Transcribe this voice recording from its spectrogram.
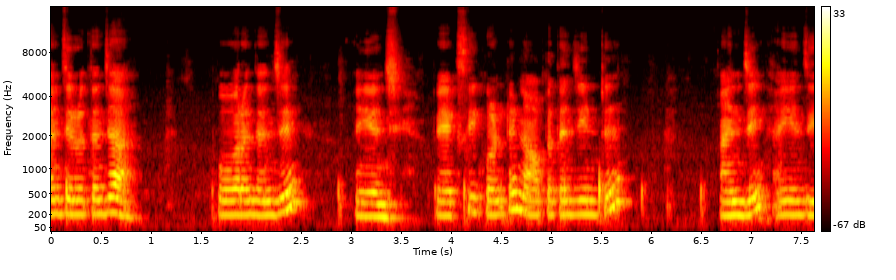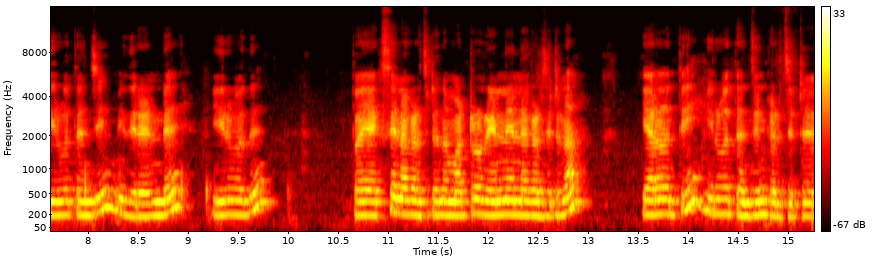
அஞ்சு இருபத்தஞ்சா? ஓரஞ்சு அஞ்சு ஐயஞ்சு. இப்போ எக்ஸ் ஈக்குவல் டு நாற்பத்தஞ்சு இன்ட்டு அஞ்சு ஐயஞ்சு இருபத்தஞ்சி மீதி ரெண்டு இருபது. இப்போ எக்ஸ் என்ன கிடச்சிட்டு இருந்தால் மற்றொரு என்ன என்ன கிடச்சிட்டுனா இரநூத்தி இருபத்தஞ்சுன்னு கிடச்சிட்டு.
